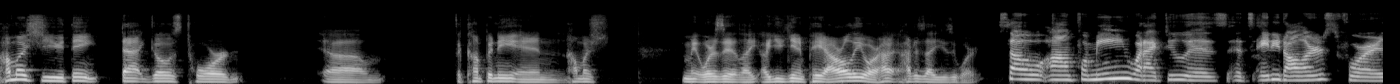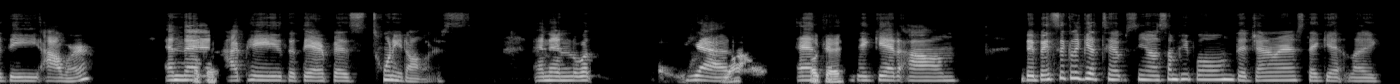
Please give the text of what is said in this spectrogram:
how much do you think that goes toward um the company and how much i mean what is it like are you getting paid hourly or how, how does that usually work So um, for me, what I do is it's eighty dollars for the hour, and then Okay. I pay the therapist twenty dollars, and then what? Yeah, wow and Okay. they get um, they basically get tips. You know, some people they're generous; they get like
